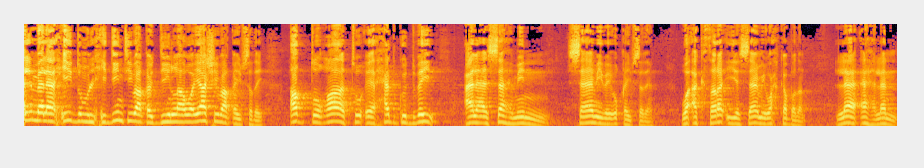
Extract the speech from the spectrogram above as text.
almalaaxiidu mulxidiintii baa diinlaawayaashii baa qaybsaday adduqaatu ee xadgudbay calaa sahmin saami bay u qaybsadeen wa akara iyo saami wax ka badan laa ahlan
